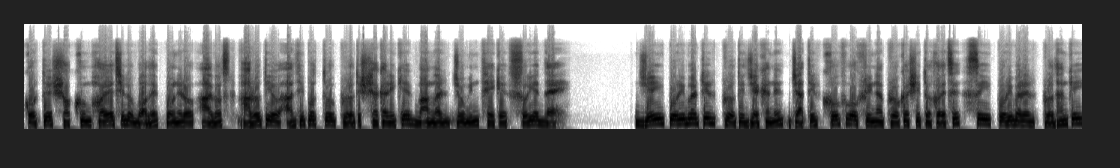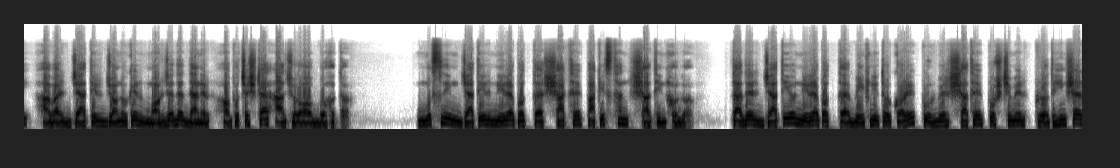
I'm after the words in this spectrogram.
করতে সক্ষম হয়েছিল বলে পনেরো আগস্ট ভারতীয় আধিপত্য প্রতিষ্ঠাকারীকে বাংলার জমিন থেকে সরিয়ে দেয়। যেই পরিবারটির প্রতি যেখানে জাতির ক্ষোভ ও ঘৃণা প্রকাশিত হয়েছে, সেই পরিবারের প্রধানকেই আবার জাতির জনকের মর্যাদা দানের অপচেষ্টা আজও অব্যাহত। মুসলিম জাতির নিরাপত্তার সাথে পাকিস্তান স্বাধীন হল। তাদের জাতীয় নিরাপত্তা বিঘ্নিত করে পূর্বের সাথে পশ্চিমের প্রতিহিংসার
